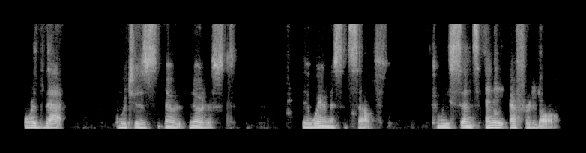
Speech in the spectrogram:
or that which is no, noticed, the awareness itself. Can we sense any effort at all?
